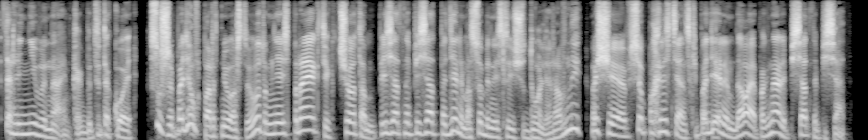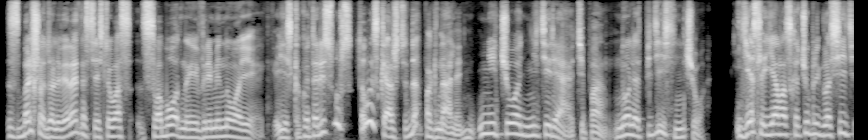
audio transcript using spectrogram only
это ленивый найм. Как бы ты такой, слушай, пойдем в партнерство. Вот у меня есть проектик, что там, 50 на 50 поделим, особенно если еще доли равны. Вообще, все по-христиански поделим, давай, погнали, 50 на 50. С большой долей вероятности, если у вас свободный временной есть какой-то ресурс, то вы скажете, да, погнали, ничего не теряю, типа 0 от 50, ничего. Если я вас хочу пригласить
